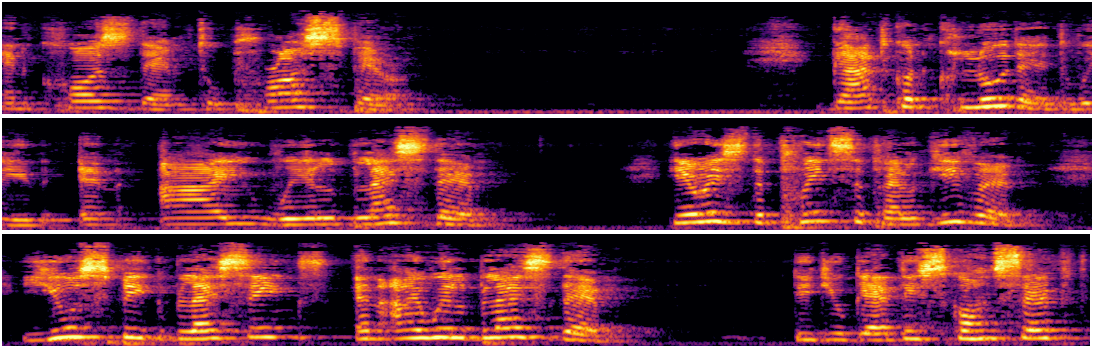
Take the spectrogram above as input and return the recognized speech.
and cause them to prosper. God concluded with, and I will bless them. Here is the principle given. You speak blessings and I will bless them. Did you get this concept?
